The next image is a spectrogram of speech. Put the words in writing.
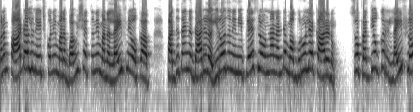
మనం పాఠాలు నేర్చుకొని మన భవిష్యత్తుని మన లైఫ్ని ఒక పద్ధతైన దారిలో ఈ రోజు నేను ఈ ప్లేస్లో ఉన్నానంటే మా గురువులే కారణం. సో ప్రతి ఒక్కరి లైఫ్లో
